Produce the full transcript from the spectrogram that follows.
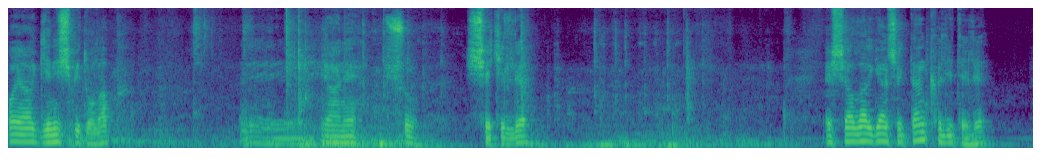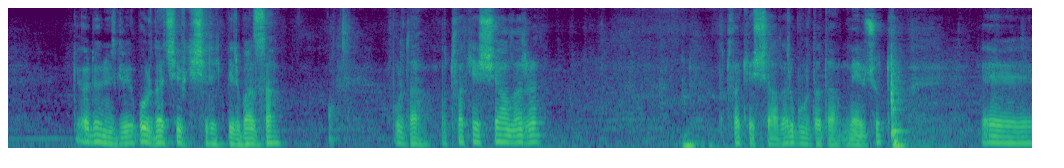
bayağı geniş bir dolap. Ee, yani şu şekilde. Eşyalar gerçekten kaliteli. Gördüğünüz gibi burada çift kişilik bir baza. Burada mutfak eşyaları. Mutfak eşyaları burada da mevcut. Ee,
